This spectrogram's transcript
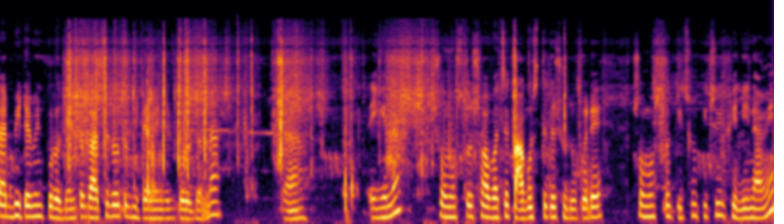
তার ভিটামিন প্রয়োজন। তো গাছেরও তো ভিটামিনের প্রয়োজন না? তা এইগুলো সমস্ত সব আছে, কাগজ থেকে শুরু করে সমস্ত কিছু, কিছুই ফেলি না আমি।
